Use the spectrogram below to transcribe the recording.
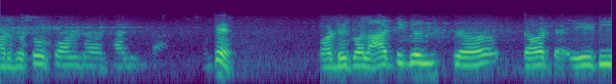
और the okay call articles dot A D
